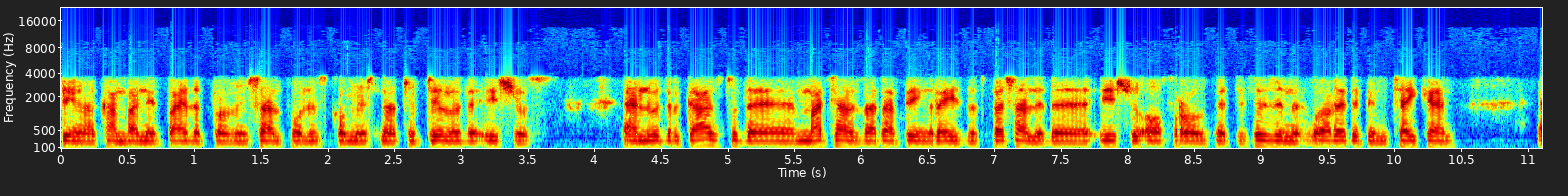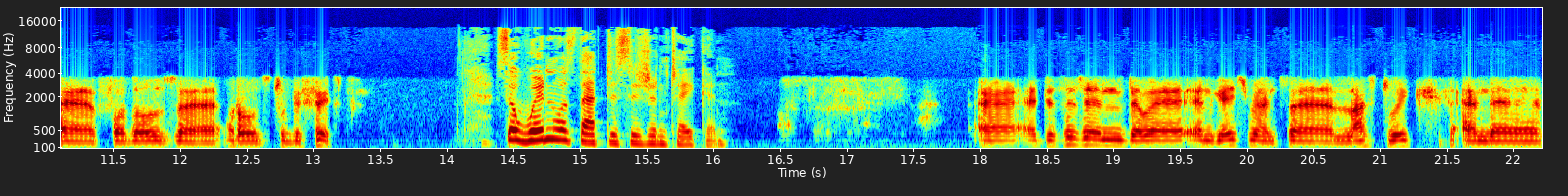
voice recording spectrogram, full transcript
being accompanied by the provincial police commissioner to deal with the issues. And with regards to the matters that are being raised, especially the issue of roads, the decision has already been taken uh, for those uh, roads to be fixed. So, when was that decision taken? Uh, a decision, there were engagements uh, last week, and uh,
